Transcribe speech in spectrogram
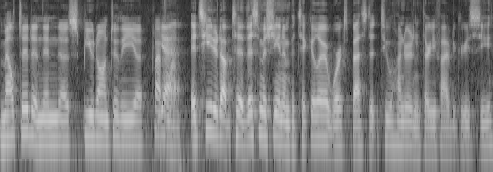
melted and then uh, spewed onto the uh, platform. Yeah, it's heated up to this machine in particular works best at 235 degrees C.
